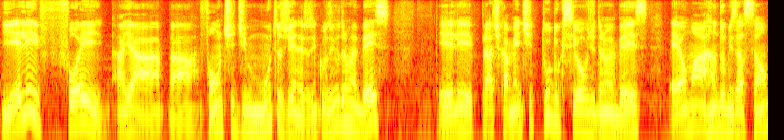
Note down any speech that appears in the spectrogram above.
E ele foi aí a, a fonte de muitos gêneros, inclusive o drum and bass. Ele praticamente tudo que se ouve de drum and bass é uma randomização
